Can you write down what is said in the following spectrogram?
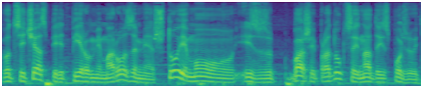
вот сейчас перед первыми морозами? Что ему из вашей продукции надо использовать?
